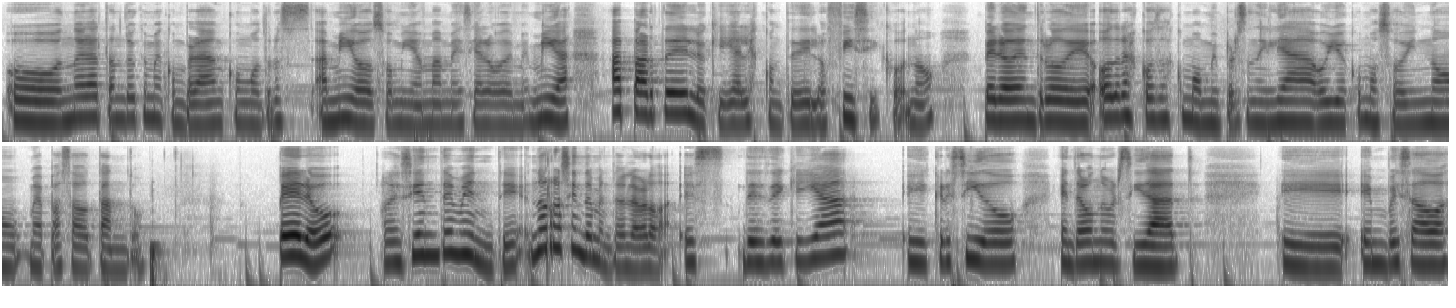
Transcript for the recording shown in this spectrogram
o no era tanto que me comparaban con otros amigos o mi mamá me decía algo de mi amiga, aparte de lo que ya les conté de lo físico, ¿no? Pero dentro de otras cosas como mi personalidad o yo como soy, no me ha pasado tanto. Pero recientemente, no recientemente la verdad, es desde que ya he crecido, he entrado a la universidad, eh, he empezado a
